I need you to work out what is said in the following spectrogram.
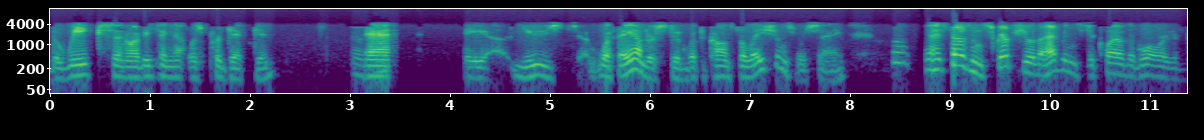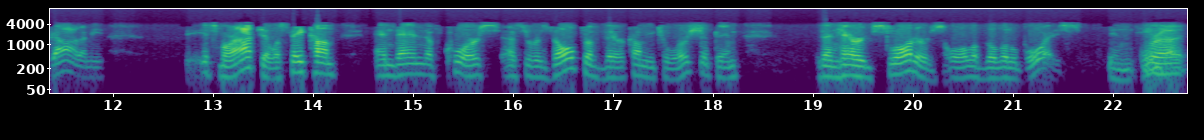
the weeks and everything that was predicted, Mhm. and they uh, used what they understood, what the constellations were saying. Well, it says in Scripture, the heavens declare the glory of God. I mean, it's miraculous. They come, and then, of course, as a result of their coming to worship Him, then Herod slaughters all of the little boys in England. right.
